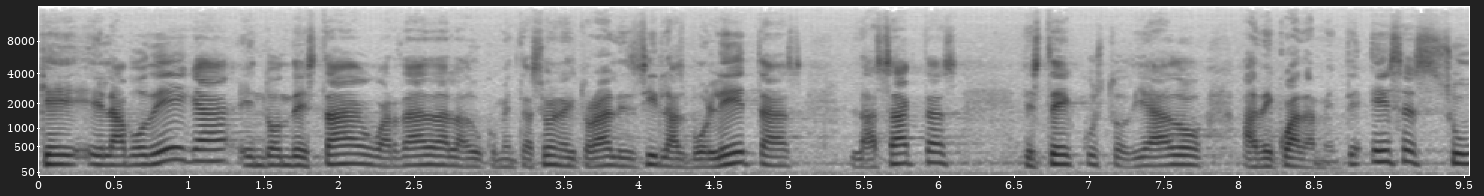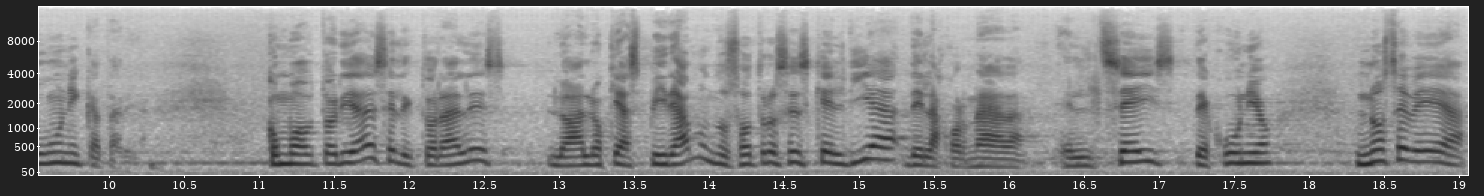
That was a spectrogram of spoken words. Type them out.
que la bodega en donde está guardada la documentación electoral, es decir, las boletas, las actas, esté custodiado adecuadamente. Esa es su única tarea. Como autoridades electorales, a lo que aspiramos nosotros es que el día de la jornada, el 6 de junio, no se vea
